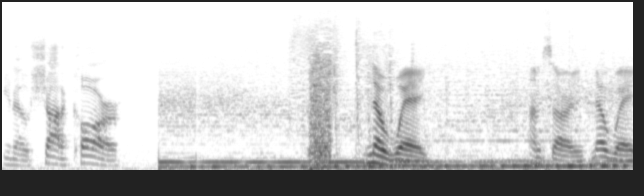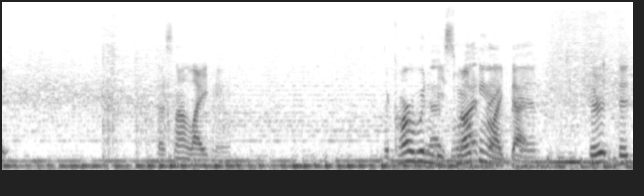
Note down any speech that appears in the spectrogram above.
you know, shot a car. No way. I'm sorry. No way. That's not lightning. The car wouldn't That's be smoking think, like that. There, the,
